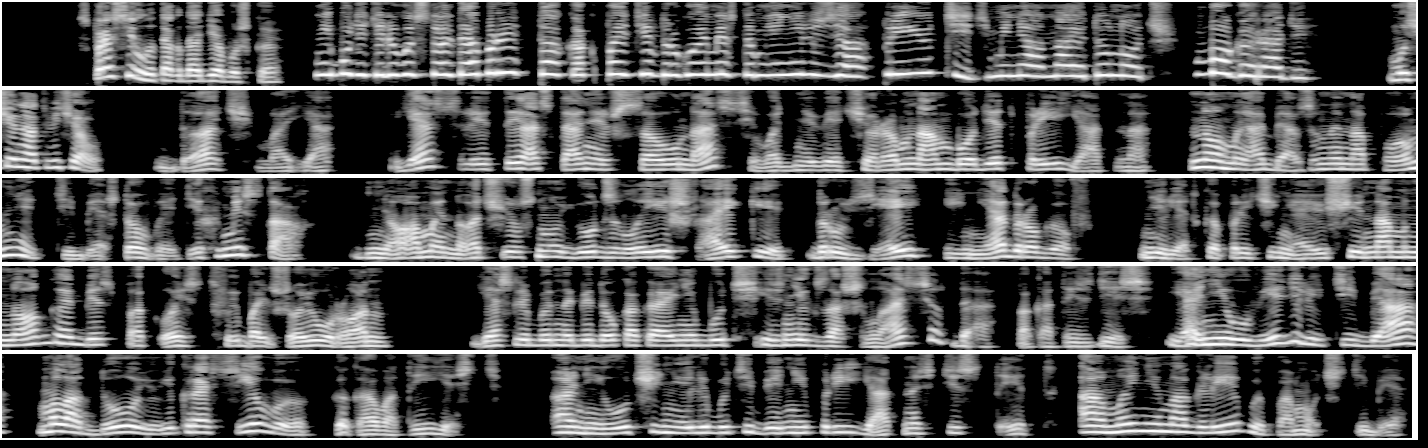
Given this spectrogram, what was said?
Спросила тогда девушка. «Не будете ли вы столь добры, так как пойти в другое место мне нельзя, приютить меня на эту ночь? Бога ради!» Мужчина отвечал. «Дочь моя, если ты останешься у нас сегодня вечером, нам будет приятно. Но мы обязаны напомнить тебе, что в этих местах днем и ночью снуют злые шайки друзей и недругов, нередко причиняющие нам много беспокойств и большой урон. Если бы на беду какая-нибудь из них зашла сюда, пока ты здесь, и они увидели тебя, молодую и красивую, какова ты есть, они учинили бы тебе неприятности стыд, а мы не могли бы помочь тебе.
